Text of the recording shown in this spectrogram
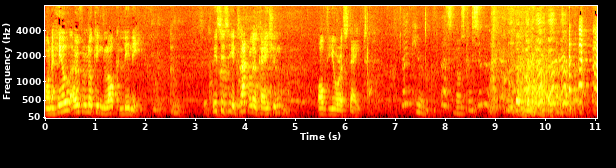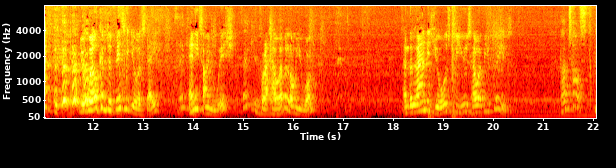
on a hill overlooking Loch Linnhe. This is the exact location of your estate. Thank you. That's most considerate. You're welcome to visit your estate you. anytime you wish, you. for however long you want. And the land is yours to use however you please. I'm tossed.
